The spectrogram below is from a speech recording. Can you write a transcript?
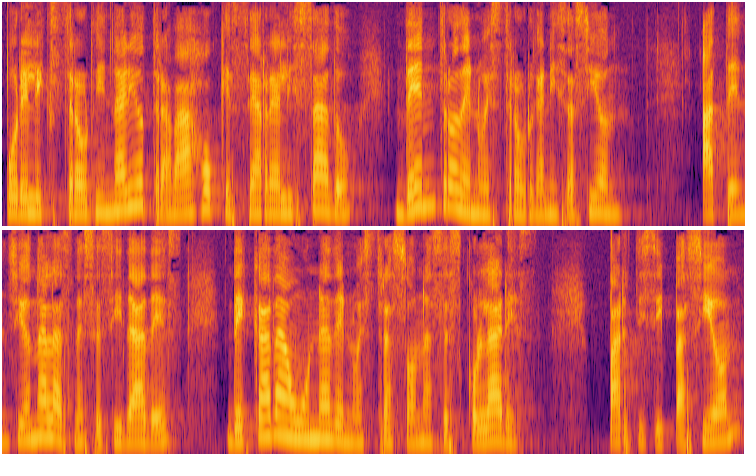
por el extraordinario trabajo que se ha realizado dentro de nuestra organización. Atención a las necesidades de cada una de nuestras zonas escolares, participación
